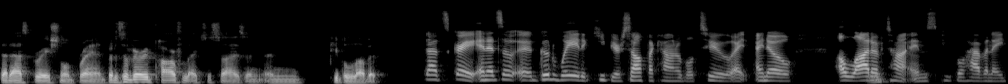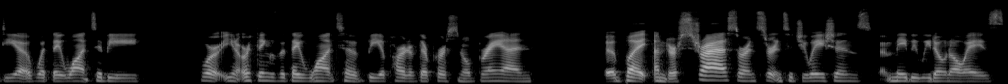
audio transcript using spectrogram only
that aspirational brand. But it's a very powerful exercise and, and people love it. That's great. And it's a, a good way to keep yourself accountable too. I, I know a lot of times people have an idea of what they want to be for you know or things that they want to be a part of their personal brand uh, but under stress or in certain situations maybe we don't always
